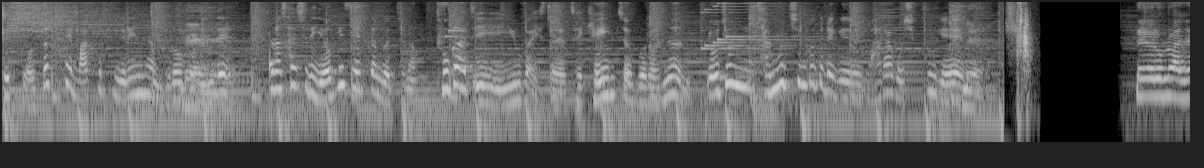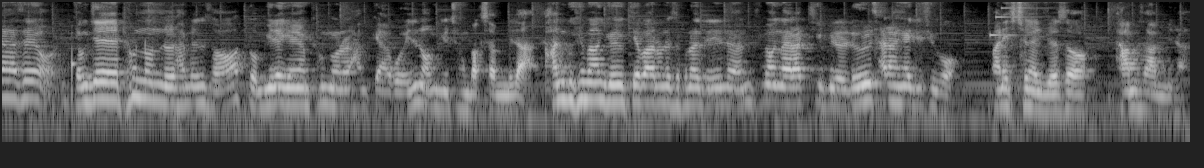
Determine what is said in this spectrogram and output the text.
도대체 어떻게 마케팅을 했냐 물어보는데 네. 저는 사실은 여기서 했던 것처럼 두 가지 이유가 있어요. 제 개인적으로는 요즘 젊은 친구들에게 말하고 싶은 게 네. 네, 여러분 안녕하세요. 경제 평론을 하면서 또 미래 경영 평론을 함께 하고 있는 엄길청 박사입니다. 한국희망교육개발원에서 보내드리는 희망나라 TV를 늘 사랑해 주시고 많이 시청해 주셔서 감사합니다.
